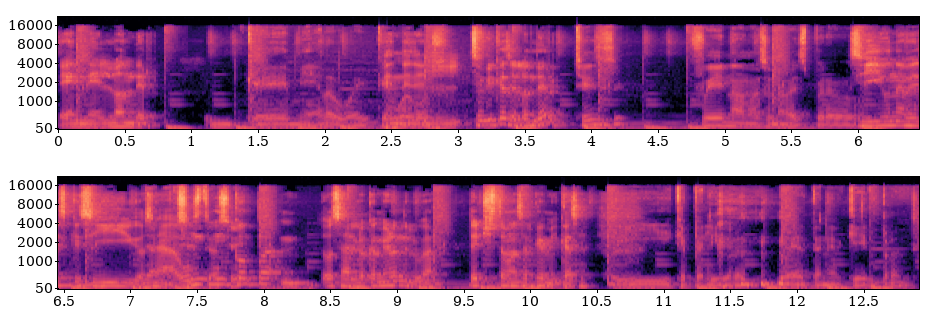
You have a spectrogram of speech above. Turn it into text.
En el Londer. Qué miedo, güey. Qué En huevos. el. ¿Se ubicas el Londer? Sí, sí, sí. Fui nada más una vez, pero. Sí, una vez que sí, o sea, no un, existe un así. compa, o sea, lo cambiaron de lugar. De hecho, está más cerca de mi casa. Y qué peligro. Voy a tener que ir pronto.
